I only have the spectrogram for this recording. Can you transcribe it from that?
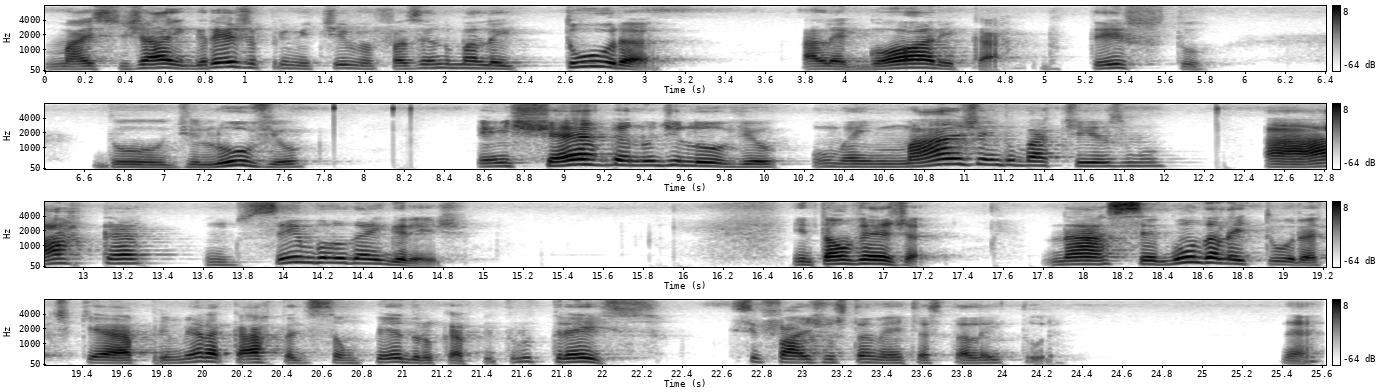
mas já a igreja primitiva, fazendo uma leitura alegórica do texto do dilúvio, enxerga no dilúvio uma imagem do batismo, a arca, um símbolo da igreja. Então veja, na segunda leitura, que é a primeira carta de São Pedro, capítulo 3, se faz justamente esta leitura. Né?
